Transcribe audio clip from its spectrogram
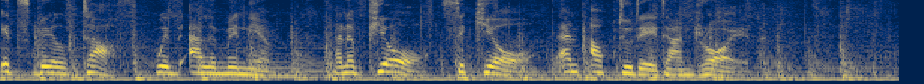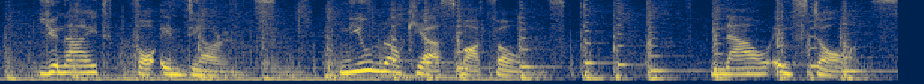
it's built tough with aluminium and a pure, secure and up-to-date Android. Unite for endurance. New Nokia smartphones. Now in stores.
